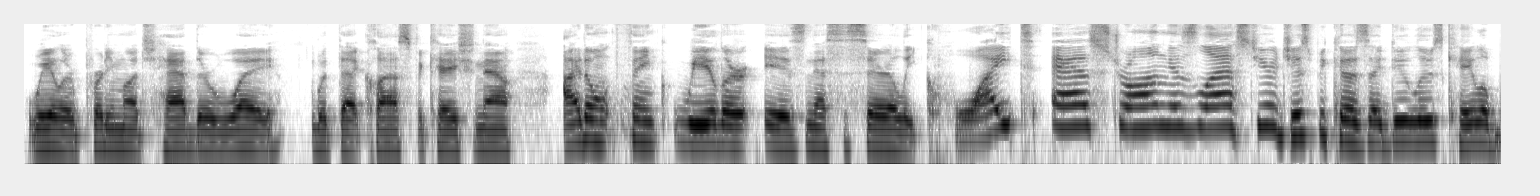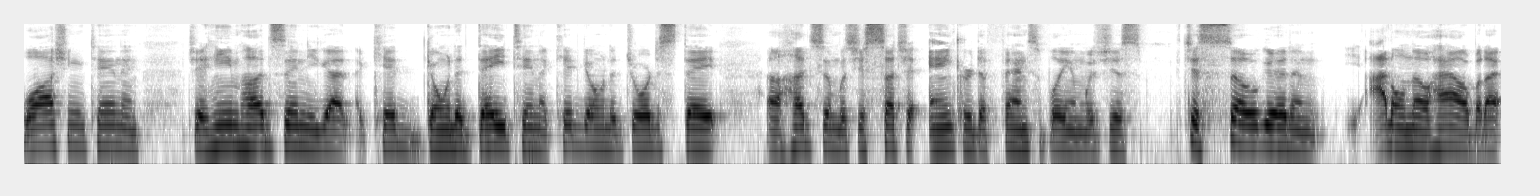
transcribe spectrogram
Wheeler pretty much had their way with that classification. Now, I don't think Wheeler is necessarily quite as strong as last year just because they do lose Caleb Washington and Jaheim Hudson. You got a kid going to Dayton, a kid going to Georgia State. Uh, Hudson was just such an anchor defensively and was just just so good and I don't know how, but I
